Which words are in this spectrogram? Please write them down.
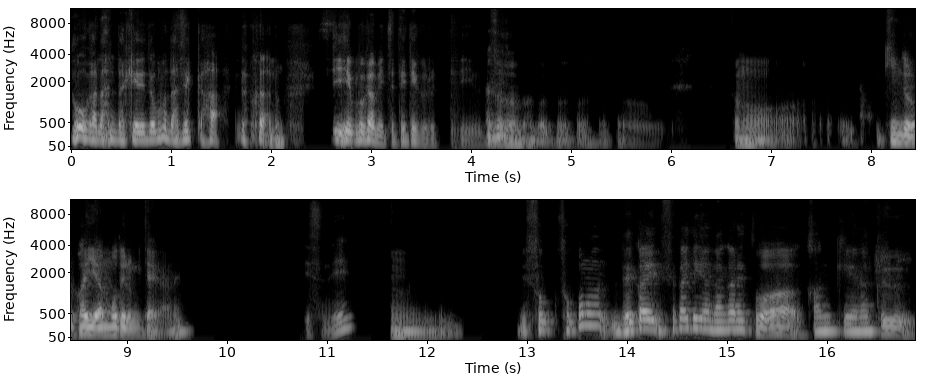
動画なんだけれども、なぜかあの CM がめっちゃ出てくるっていうね、そうそうそうそうそうその、Kindle Fire モデルみたいなね。ですね。うんでそそこの世界世界的な流れとは関係なく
